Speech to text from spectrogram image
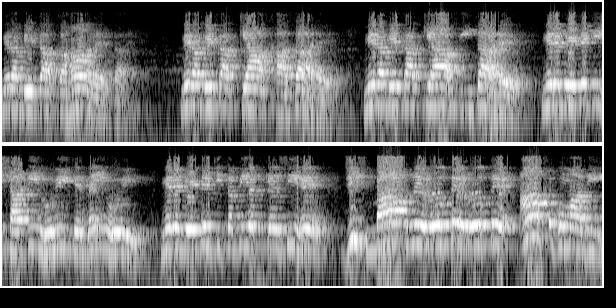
میرا بیٹا کہاں رہتا ہے؟ میرا بیٹا کیا کھاتا ہے؟ میرا بیٹا کیا پیتا ہے؟ میرے بیٹے کی شادی ہوئی کہ نہیں ہوئی؟ میرے بیٹے کی طبیعت کیسی ہے؟ جس باپ نے روتے روتے آنکھ گما دی،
